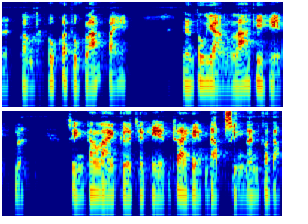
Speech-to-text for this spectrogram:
นะความทุกข์ก็ถูกละไปงั้นทุกอย่างละที่เหตุนะสิ่งทั้งหลายเกิดจากเหตุถ้าเหตุดับสิ่งนั้นก็ดับ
